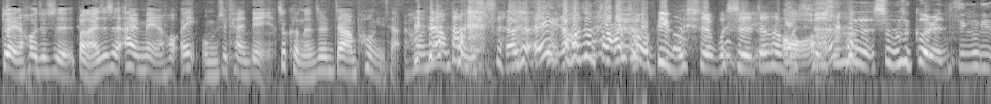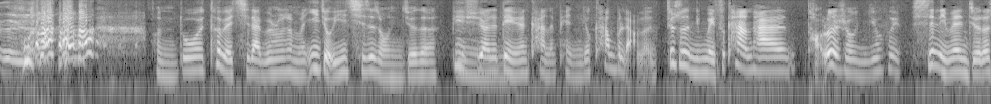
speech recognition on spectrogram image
对，然后就是本来就是暧昧，然后哎，我们去看电影，就可能就是这样碰一下，然后 那样碰一下，然后就哎，然后就抓住，并不是，不是，真的不是，是不是是不是个人经历的原因？很多特别期待，比如说什么一九一七这种，你觉得必须要在电影院看的片，你就看不了了。就是你每次看到他讨论的时候，你就会心里面觉得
